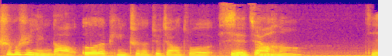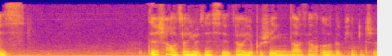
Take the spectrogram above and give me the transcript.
是不是引导恶的品质的就叫做邪教呢？这，但是好像有些邪教也不是引导向恶的品质。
